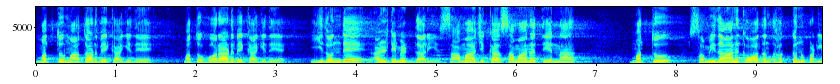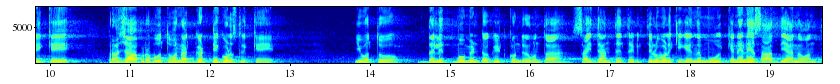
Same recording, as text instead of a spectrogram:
ಮತ್ತು ಮಾತಾಡಬೇಕಾಗಿದೆ, ಮತ್ತು ಹೋರಾಡಬೇಕಾಗಿದೆ. ಇದೊಂದೇ ಅಲ್ಟಿಮೇಟ್ ದಾರಿ, ಸಾಮಾಜಿಕ ಸಮಾನತೆಯನ್ನು ಮತ್ತು ಸಂವಿಧಾನಿಕವಾದಂಥ ಹಕ್ಕನ್ನು ಪಡಲಿಕ್ಕೆ, ಪ್ರಜಾಪ್ರಭುತ್ವವನ್ನು ಗಟ್ಟಿಗೊಳಿಸಲಿಕ್ಕೆ ಇವತ್ತು ದಲಿತ್ ಮೂಮೆಂಟಾಗಿ ಇಟ್ಕೊಂಡಿರುವಂಥ ಸೈದ್ಧಾಂತಿಕ ತಿಳುವಳಿಕೆಯಿಂದ ಮುಖ್ಯನೇ ಸಾಧ್ಯ ಅನ್ನುವಂಥ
